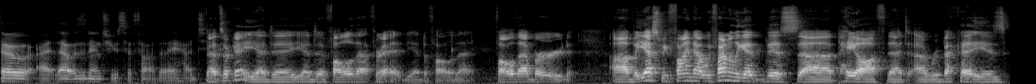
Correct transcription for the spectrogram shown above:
So I, that was an intrusive thought that I had to. That's okay. You had to you had to follow that thread. You had to follow that follow that bird. Uh, but yes, we find out we finally get this uh, payoff that uh, Rebecca is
